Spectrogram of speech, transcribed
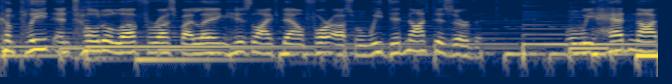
complete and total love for us by laying his life down for us when we did not deserve it, when we had not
